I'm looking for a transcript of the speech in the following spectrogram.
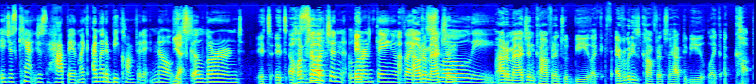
It just can't just happen. Like I'm gonna be confident. No, Yes. it's a learned, It's it's a hundred percent. such an learned thing of like I would imagine- slowly. I would imagine confidence would be like everybody's confidence would have to be like a cup,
